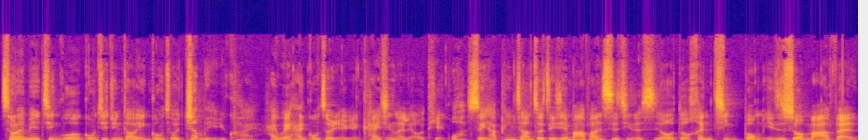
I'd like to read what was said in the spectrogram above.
从来没见过宫崎骏导演工作这么愉快，还会和工作人员开心的聊天。哇，所以他平常做这些麻烦事情的时候都很紧绷，一直说麻烦，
